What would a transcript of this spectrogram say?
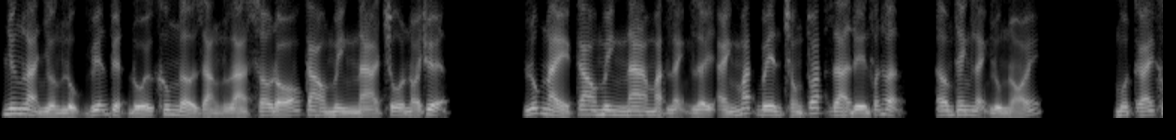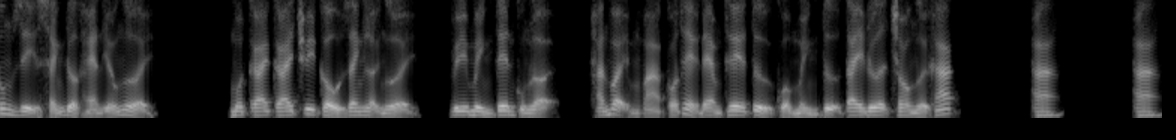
Nhưng là nhường lục viễn tuyệt đối không ngờ rằng là sau đó cao minh na chỗ nói chuyện. Lúc này cao minh na mặt lạnh lấy ánh mắt bên trong toát ra đến phẫn hận, âm thanh lạnh lùng nói, một cái không gì sánh được hèn yếu người. Một cái cái truy cầu danh lợi người, vì mình tên cùng lợi, hắn vậy mà có thể đem thê tử của mình tự tay đưa cho người khác. A a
